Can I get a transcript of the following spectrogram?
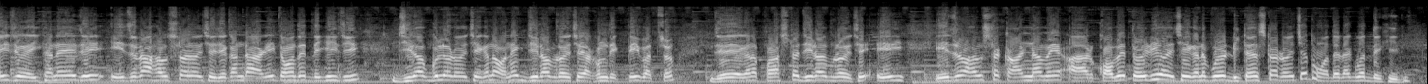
এই যে এইখানে যে এজরা হাউসটা রয়েছে, যেখানটা আগেই তোমাদের দেখিয়েছি, জিরাফগুলো রয়েছে, এখানে অনেক জিরাফ রয়েছে, এখন দেখতেই পাচ্ছ যে এখানে পাঁচটা জিরাফ রয়েছে। এই এজরা হাউসটা কার নামে আর কবে তৈরি হয়েছে, এখানে পুরো ডিটেলসটা রয়েছে, তোমাদের একবার দেখিয়ে দিই।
